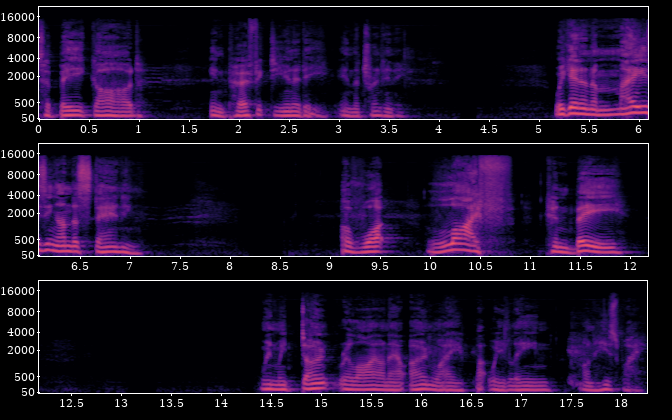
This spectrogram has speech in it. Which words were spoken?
to be God in perfect unity in the Trinity we get an amazing understanding of what life can be when we don't rely on our own way, but we lean on His way.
